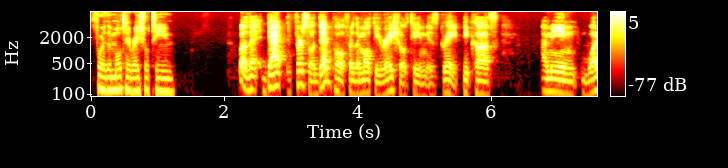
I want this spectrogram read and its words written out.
for the multiracial team. Well, that that first of all, Deadpool for the multiracial team is great because, I mean, what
